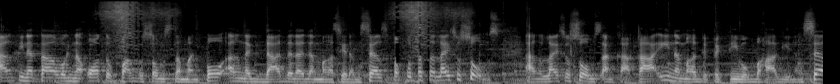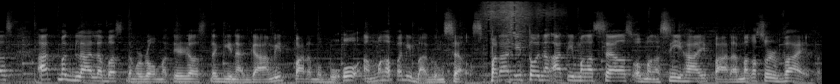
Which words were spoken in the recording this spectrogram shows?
Ang tinatawag na autophagosomes naman po ang nagdadala ng mga sirang cells papunta sa lysosomes. Ang lysosomes ang kakain ng mga depektibong bahagi ng cells at maglalabas ng raw materials na ginagamit para mabuo ang mga panibagong cells. Paraan ito ng ating mga cells o mga sihay para makasurvive.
